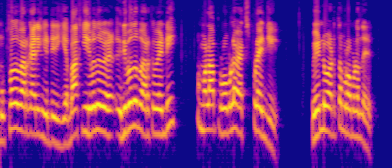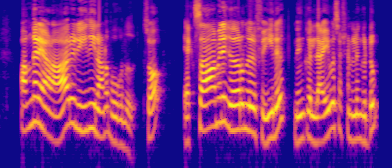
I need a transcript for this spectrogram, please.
മുപ്പത് പേർക്കായിരിക്കും കിട്ടിയിരിക്കുക. ബാക്കി ഇരുപത് ഇരുപത് പേർക്ക് വേണ്ടി നമ്മൾ ആ പ്രോബ്ലം എക്സ്പ്ലെയിൻ ചെയ്യും. വീണ്ടും അടുത്ത പ്രോബ്ലം തരും. അങ്ങനെയാണ് ആ ഒരു രീതിയിലാണ് പോകുന്നത്. സോ എക്സാമിന് കയറുന്ന ഒരു ഫീൽ നിങ്ങൾക്ക് ലൈവ് സെഷനിലും കിട്ടും.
